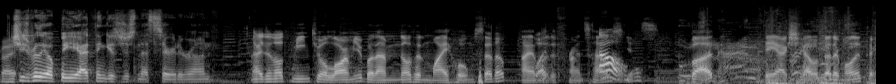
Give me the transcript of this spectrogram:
Right. She's really OP. I think it's just necessary to run. I do not mean to alarm you, but I'm not in my home setup. I am What? at a friend's house, Oh. yes. But they actually have a better monitor.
